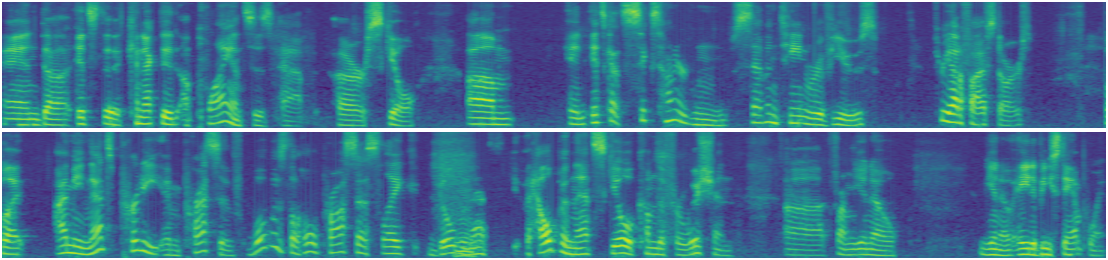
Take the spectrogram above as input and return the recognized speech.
And uh, it's the connected appliances app or skill. Um, and it's got 617 reviews, three out of five stars. But I mean, that's pretty impressive. What was the whole process like building mm. that, helping that skill come to fruition? uh, from you know, you know A to B standpoint.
